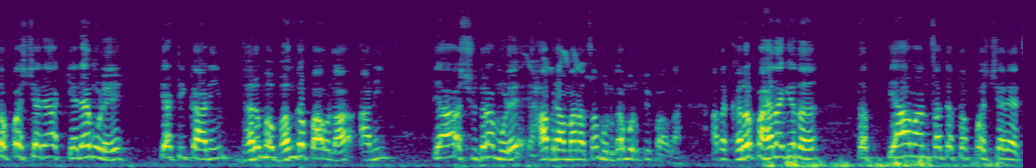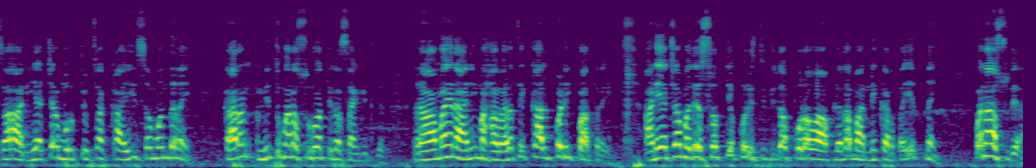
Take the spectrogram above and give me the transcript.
तपश्चर्या केल्यामुळे त्या ठिकाणी धर्मभंग पावला आणि त्या शूद्रामुळे हा ब्राह्मणाचा मुलगा मृत्यू पावला. आता खरं पाहायला गेलं तर त्या माणसाच्या तपश्चर्याचा आणि याच्या मृत्यूचा काही संबंध नाही. कारण मी तुम्हाला सुरुवातीला सांगितलं रामायण आणि महाभारत हे काल्पनिक पात्र आहे. आणि याच्यामध्ये सत्य परिस्थितीचा पुरावा आपल्याला मान्य करता येत नाही. पण असू द्या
